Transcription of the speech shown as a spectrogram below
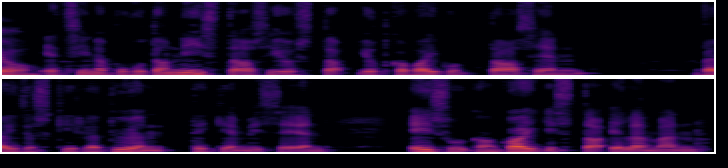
Joo. Et siinä puhutaan niistä asioista, jotka vaikuttaa sen väitöskirjatyön tekemiseen ei suinkaan kaikista elämän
